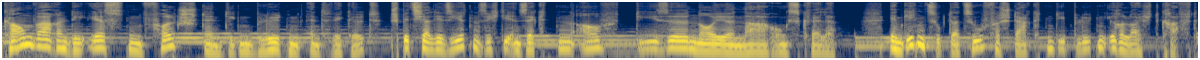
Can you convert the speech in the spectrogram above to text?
Kaum waren die ersten vollständigen Blüten entwickelt, spezialisierten sich die Insekten auf diese neue Nahrungsquelle. Im Gegenzug dazu verstärkten die Blüten ihre Leuchtkraft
